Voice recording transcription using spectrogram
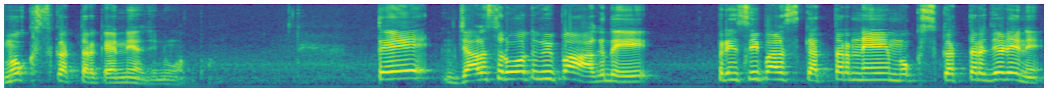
ਮੁੱਖ ਸਕੱਤਰ ਕਹਿੰਦੇ ਆ ਜਿਹਨੂੰ ਆਪਾਂ। ਤੇ ਜਲ ਸਰੋਤ ਵਿਭਾਗ ਦੇ ਪ੍ਰਿੰਸੀਪਲ ਸਕੱਤਰ ਨੇ, ਮੁੱਖ ਸਕੱਤਰ ਜਿਹੜੇ ਨੇ,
